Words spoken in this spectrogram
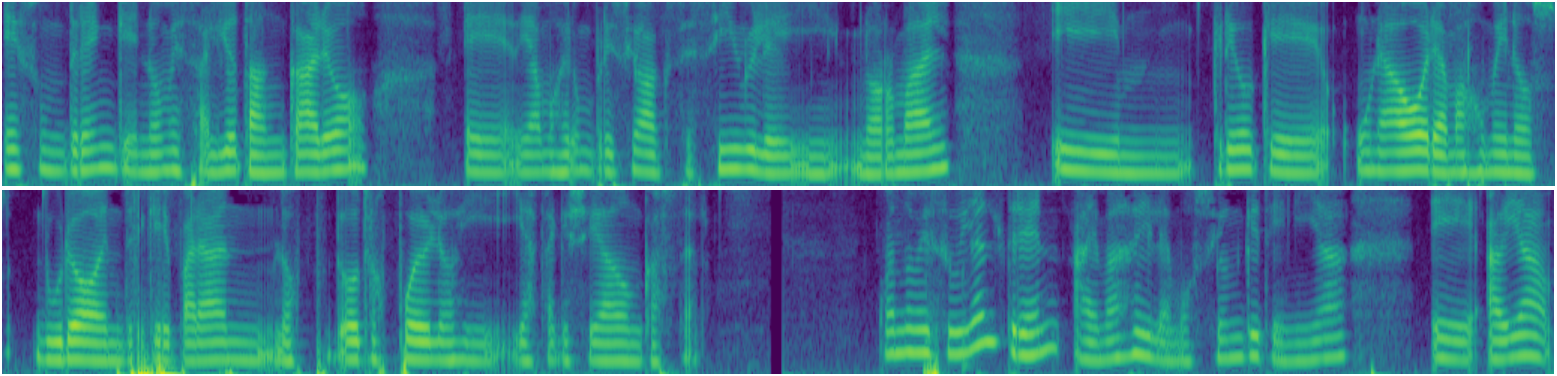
es un tren que no me salió tan caro, eh, digamos, era un precio accesible y normal. Y mm, creo que una hora más o menos duró entre que paran los otros pueblos y, hasta que llegué a Doncaster. Cuando me subí al tren, además de la emoción que tenía, eh, había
